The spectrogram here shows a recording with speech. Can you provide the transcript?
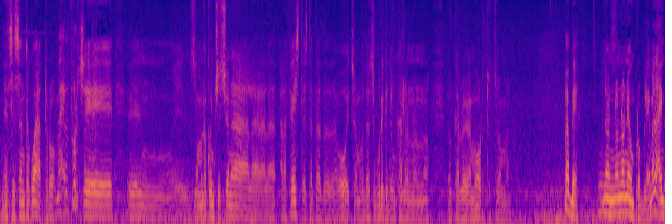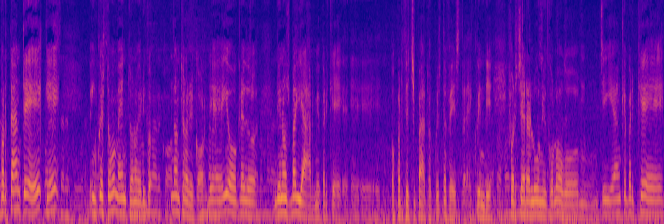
Nel 64? Ma forse eh, diciamo, la concessione alla, alla, alla, festa è stata data da voi, insomma, darsi pure che Don Carlo, non, Don Carlo era morto, insomma. Vabbè, non, non, è un problema, dai, l'importante è che in questo momento noi ricor- non te lo ricordi. Eh, io credo di non sbagliarmi perché eh, ho partecipato a questa festa e quindi forse era l'unico luogo, mm, sì, anche perché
